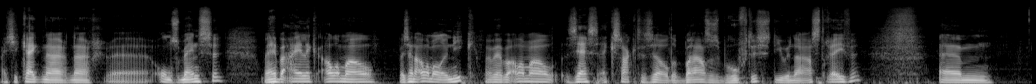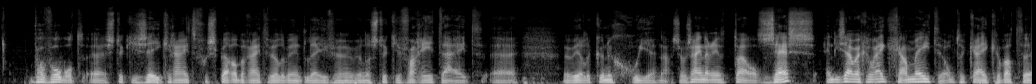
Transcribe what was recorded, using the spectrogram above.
Als je kijkt naar, naar ons mensen, we hebben eigenlijk allemaal, we zijn allemaal uniek, maar we hebben allemaal zes exact dezelfde basisbehoeftes die we nastreven. Ehm, bijvoorbeeld eh, een stukje zekerheid, voorspelbaarheid willen we in het leven. We willen een stukje variëteit. eh, we willen kunnen groeien. Nou, zo zijn er in totaal zes. En die zijn we gelijk gaan meten om te kijken wat, eh,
